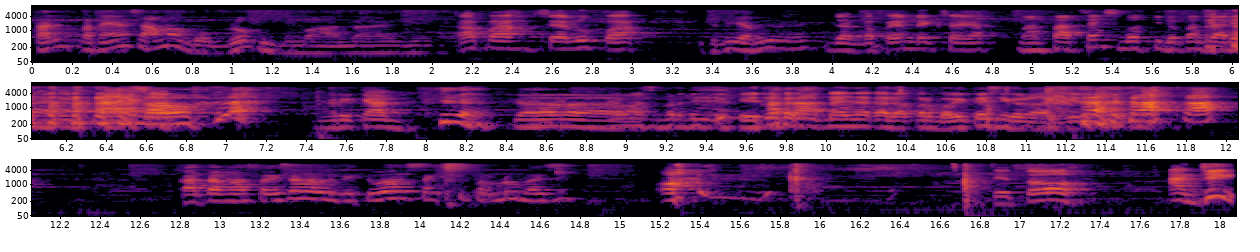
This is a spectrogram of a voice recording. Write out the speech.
Tadi pertanyaan sama goblok gimana. Apa? Saya lupa. Jadi apa sih? Jangka pendek saya. Manfaat seks buat kehidupan sehari-hari. Kalau Mengerikan. Gak apa. Emang seperti itu. Itu harus nanya ke dokter Boyke sih kalau lagi. Kata Mas Faisal lebih tua, seksi perlu gak sih? Itu anjing.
